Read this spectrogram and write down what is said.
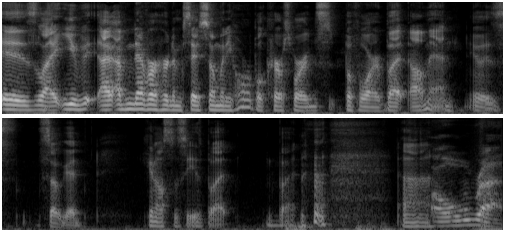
is like you've I- i've never heard him say so many horrible curse words before but oh man it was so good. You can also see his butt but uh, All right.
